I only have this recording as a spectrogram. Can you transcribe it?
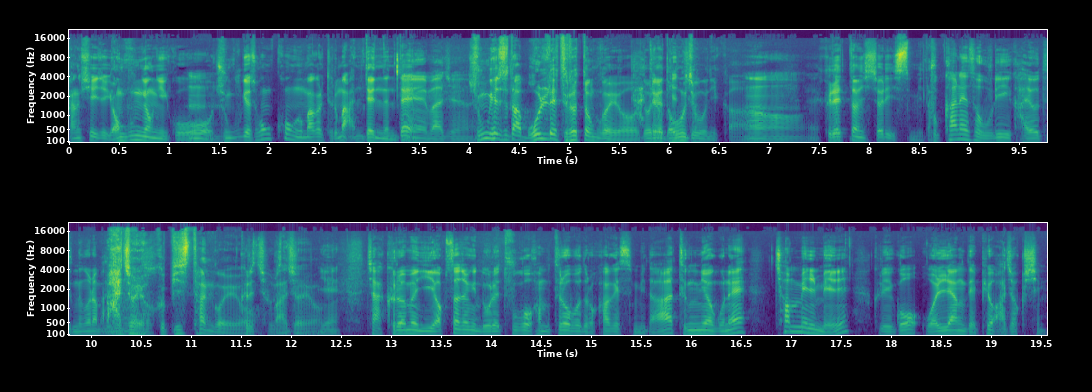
당시에 이제 영국령이고 음. 중국에서 홍콩 음악을 들으면 안 됐는데 네. 중국에서 다 몰래 들었던 거예요. 노래가 너무 들었겠죠. 좋으니까. 어, 어. 예, 그랬던 시절이 있습니다. 북한에서 우리 가요 듣는 거랑 맞아요. 그 비슷한 거예요. 그렇죠, 그렇죠. 맞아요. 예. 자, 그러면 이 역사적인 노래 두 곡 한번 들어보도록 하겠습니다. 등려군의 천밀밀 그리고 월량 대표 아적심.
